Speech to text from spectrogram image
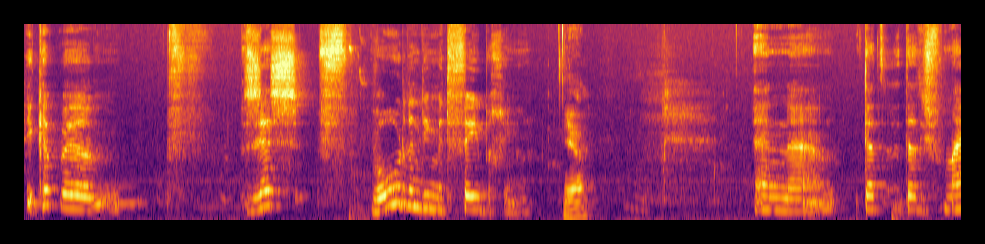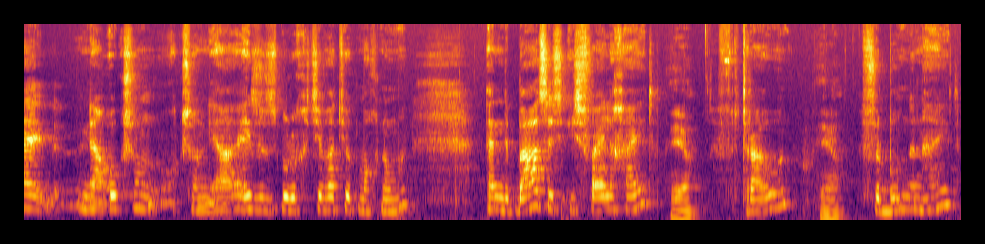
Ik heb eh, f- zes woorden die met V beginnen. ja, En eh, dat, dat is voor mij nou, ook zo'n ook zo'n ja, ezelsbruggetje, wat je ook mag noemen. En de basis is veiligheid, ja, vertrouwen, ja, verbondenheid.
